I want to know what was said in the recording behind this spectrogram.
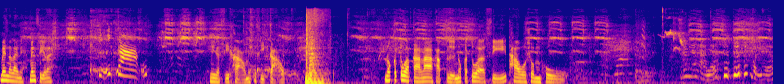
เม่นอะไรเนี่ยเม่นสีอะไร สีกาว มีแต่สีขาวไม่ใช่สีขาว นกกระตั้วกาล่าครับ หรือนกกระตั้วสีเทาชมพู นั่งอาหารแล้ว หมดแล้ว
